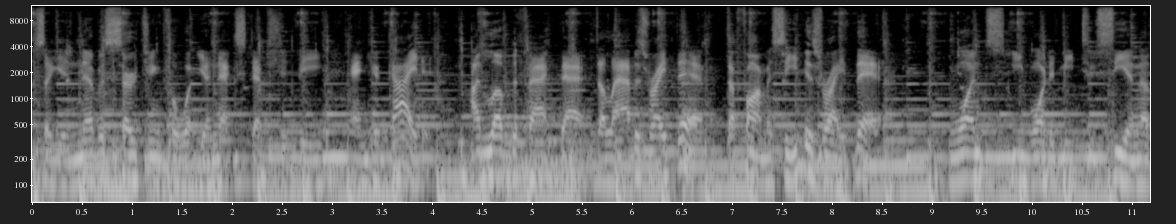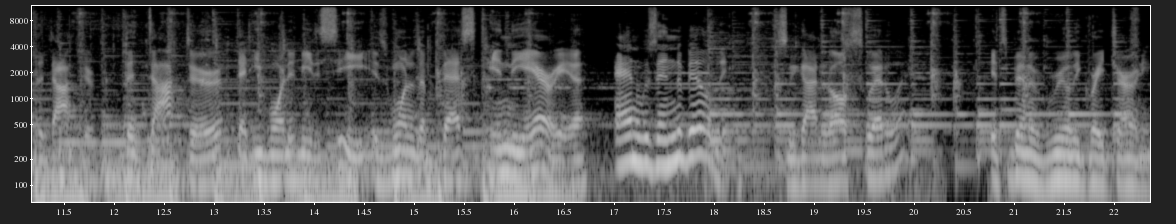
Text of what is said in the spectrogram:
So you're never searching for what your next step should be, and you're guided. I love the fact that the lab is right there, the pharmacy is right there. Once he wanted me to see another doctor. The doctor that he wanted me to see is one of the best in the area and was in the building. So we got it all squared away. It's been a really great journey.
